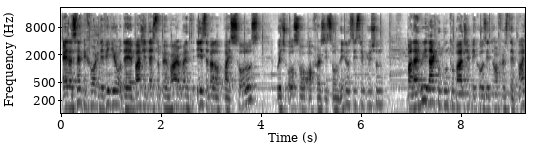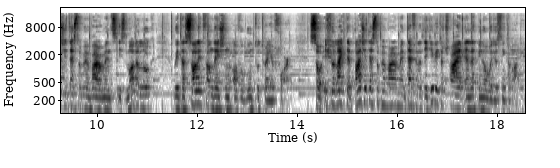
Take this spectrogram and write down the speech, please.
As I said before in the video, the Budgie desktop environment is developed by Solus, which also offers its own Linux distribution. But I really like Ubuntu Budgie because it offers the Budgie desktop environment's its modern look with a solid foundation of Ubuntu 24. So if you like the Budgie desktop environment, definitely give it a try and let me know what you think about it.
